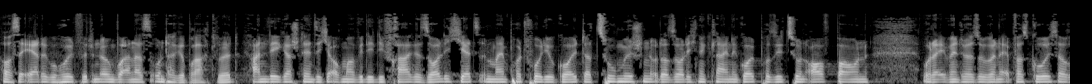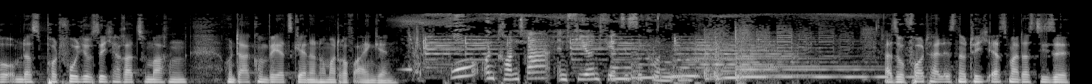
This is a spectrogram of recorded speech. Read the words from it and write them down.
aus der Erde geholt wird und irgendwo anders untergebracht wird. Anleger stellen sich auch mal wieder die Frage, soll ich jetzt in mein Portfolio Gold dazu mischen oder soll ich eine kleine Goldposition aufbauen oder eventuell sogar eine etwas größere, um das Portfolio sicherer zu machen? Und da können wir jetzt gerne nochmal drauf eingehen. Pro und Contra in 44 Sekunden. Also Vorteil ist natürlich erstmal, dass diese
